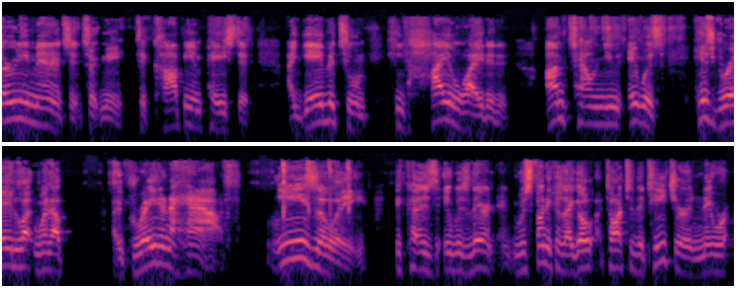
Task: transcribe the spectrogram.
30 minutes it took me to copy and paste it. I gave it to him. He highlighted it. I'm telling you, it was his grade went up a grade and a half easily because it was there. It was funny because I go talk to the teacher and they were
